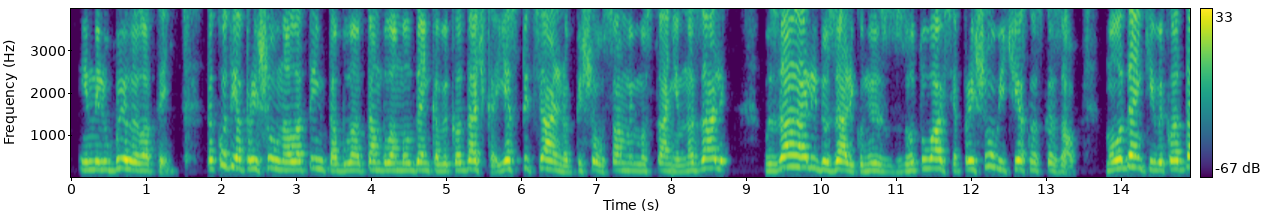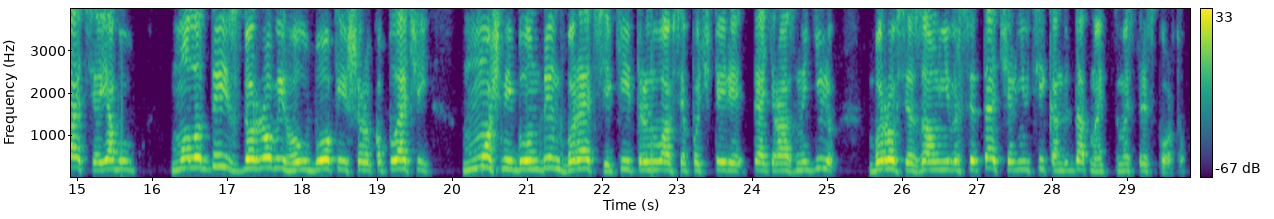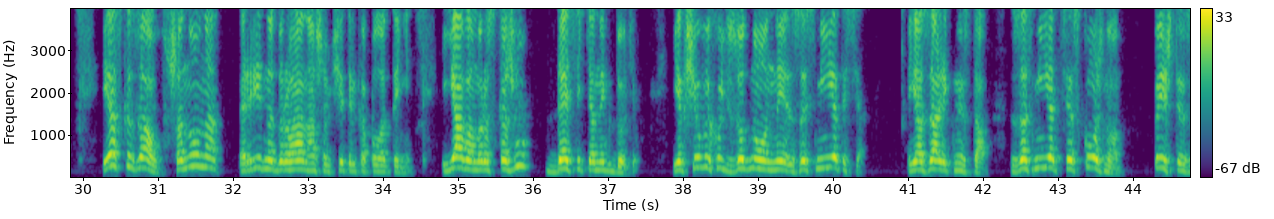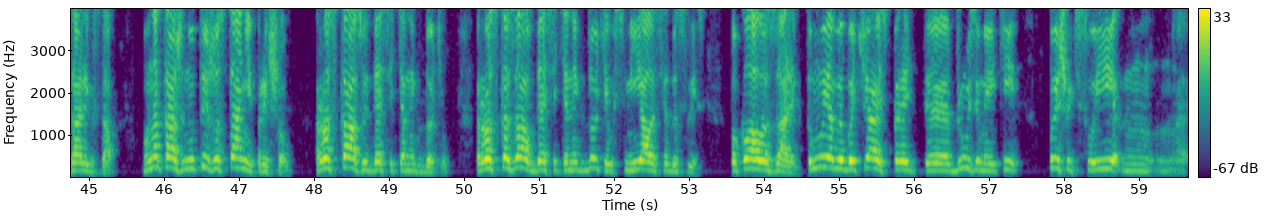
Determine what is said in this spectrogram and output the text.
і не любили латинь. Так от я прийшов на латинь, та була, там була молоденька викладачка. Я спеціально пішов самим останнім на залі. Взагалі до заліку не зготувався, прийшов і чесно сказав: молоденький викладач, а я був молодий, здоровий, глибокий, широкоплечий, мощний блондин, борець, який тренувався по 4-5 разів в неділю, боровся за університет Чернівці, кандидат май- майстри спорту. Я сказав, шановна рідна, дорога наша вчителька по латині, я вам розкажу 10 анекдотів. Якщо ви хоч з одного не засмієтеся, я залік не здав. Засмієтеся з кожного, пиште, залік здав. Вона каже: Ну ти ж останній прийшов, розказуй 10 анекдотів. Розказав 10 анекдотів, сміялися до сліз, поклала залік. Тому я вибачаюсь перед е, друзями, які пишуть свої м,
